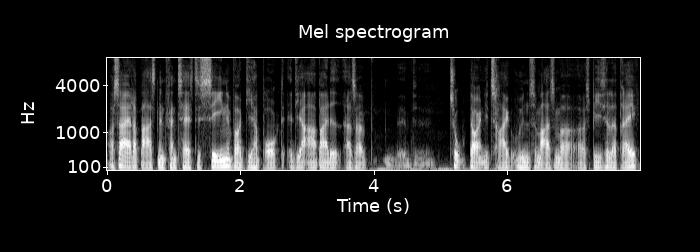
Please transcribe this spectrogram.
Og så er der bare sådan en fantastisk scene, hvor de har brugt, de har arbejdet altså øh, to døgn i træk, uden så meget som at, at spise eller drikke,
